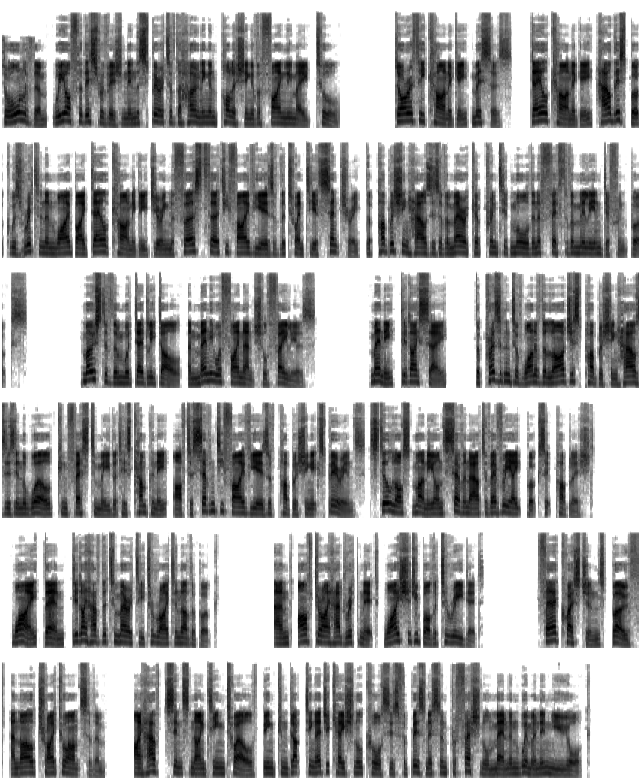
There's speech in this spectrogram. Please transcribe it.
To all of them, we offer this revision in the spirit of the honing and polishing of a finely made tool. Dorothy Carnegie, Mrs. Dale Carnegie, How This Book Was Written and Why by Dale Carnegie During the first 35 years of the 20th century, the publishing houses of America printed more than a fifth of a million different books. Most of them were deadly dull, and many were financial failures. Many, did I say? The president of one of the largest publishing houses in the world confessed to me that his company, after 75 years of publishing experience, still lost money on seven out of every eight books it published. Why, then, did I have the temerity to write another book? And, after I had written it, why should you bother to read it? Fair questions, both, and I'll try to answer them. I have, since 1912, been conducting educational courses for business and professional men and women in New York.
